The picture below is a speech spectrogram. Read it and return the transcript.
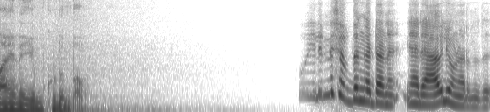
നയനയും കുടുംബവും. കുയിലിന്റെ ശബ്ദം കേട്ടാണ് ഞാൻ രാവിലെ ഉണർന്നത്.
